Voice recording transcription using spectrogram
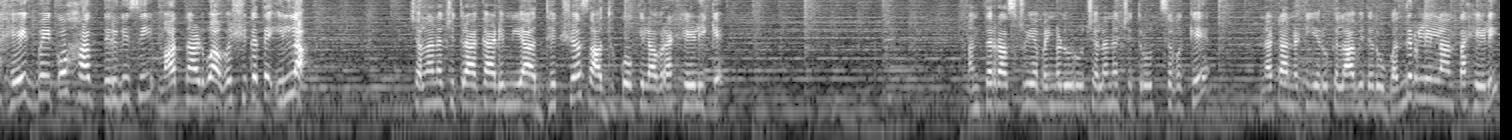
ಹೇಗ್ ಬೇಕೋ ಹಾಗೆ ತಿರುಗಿಸಿ ಮಾತನಾಡುವ ಅವಶ್ಯಕತೆ ಇಲ್ಲ. ಚಲನಚಿತ್ರ ಅಕಾಡೆಮಿಯ ಅಧ್ಯಕ್ಷ ಸಾಧು ಕೋಕಿಲ ಅವರ ಹೇಳಿಕೆ. ಅಂತಾರಾಷ್ಟ್ರೀಯ ಬೆಂಗಳೂರು ಚಲನಚಿತ್ರೋತ್ಸವಕ್ಕೆ ನಟ, ನಟಿಯರು, ಕಲಾವಿದರು ಬಂದಿರಲಿಲ್ಲ ಅಂತ ಹೇಳಿ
